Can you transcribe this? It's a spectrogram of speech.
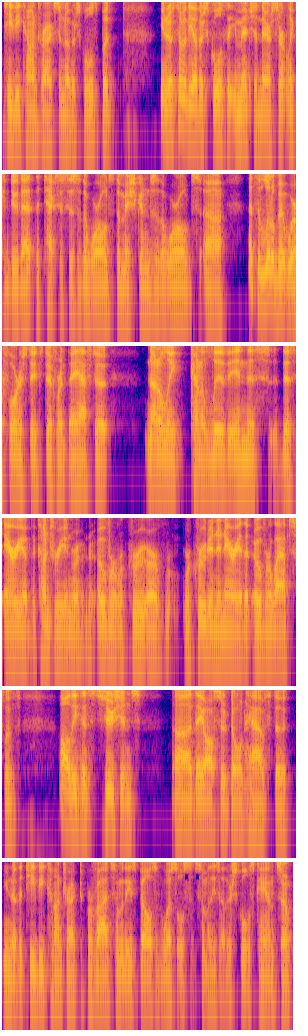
TV contracts in other schools, but you know, some of the other schools that you mentioned there certainly can do that. The Texases of the worlds, the Michigans of the worlds. Uh, that's a little bit where Florida State's different. They have to not only kind of live in this this area of the country and re- over recruit or re- recruit in an area that overlaps with all these institutions. Uh, they also don't have the you know the TV contract to provide some of these bells and whistles that some of these other schools can. So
